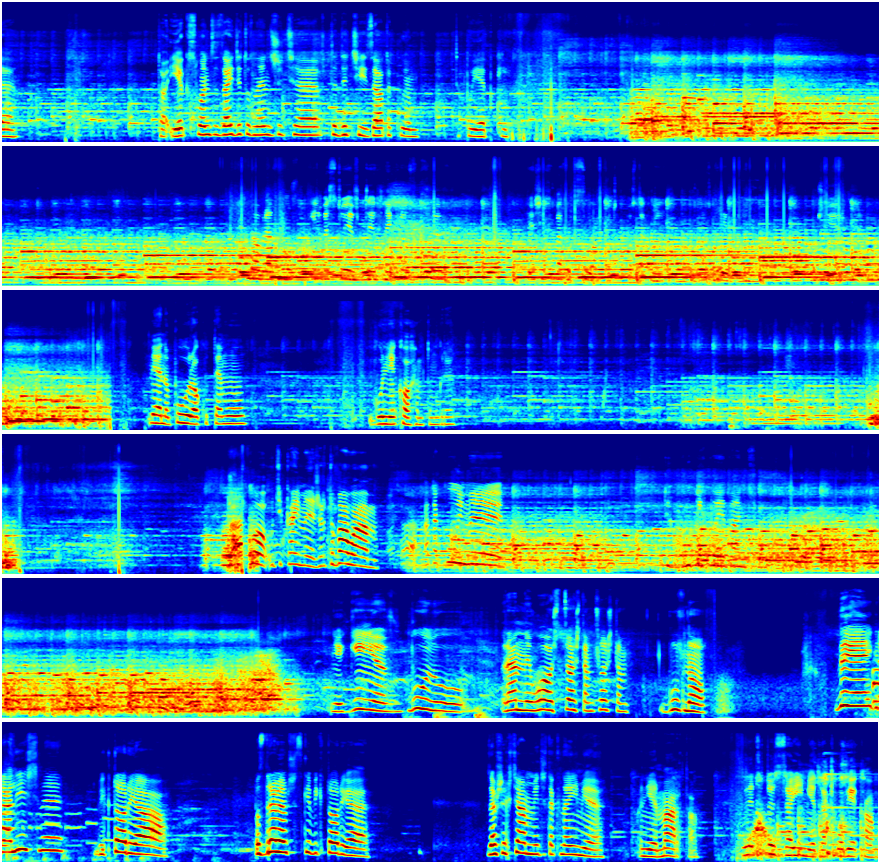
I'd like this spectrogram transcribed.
Kuźdę. To i jak słońce zajdzie, to znając życie, wtedy ci zaatakują te pojebki. Nie no, pół roku temu Ogólnie kocham tą grę. O, uciekajmy, żartowałam! Atakujmy! Niech ginie w bólu. Ranny łoś, coś tam, coś tam. Gówno. Wygraliśmy! Wiktoria! Pozdrawiam wszystkie Wiktorie. Zawsze chciałam mieć tak na imię, a nie Marta. Ogóle co to jest za imię dla człowieka?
